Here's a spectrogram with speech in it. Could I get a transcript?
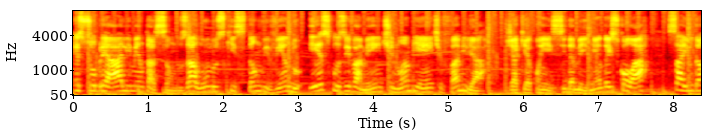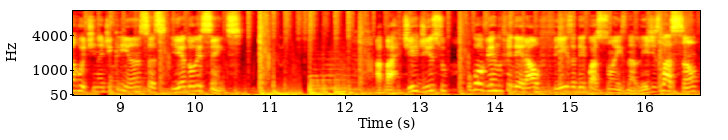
é sobre a alimentação dos alunos que estão vivendo exclusivamente no ambiente familiar, já que a conhecida merenda escolar saiu da rotina de crianças e adolescentes. A partir disso, o governo federal fez adequações na legislação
